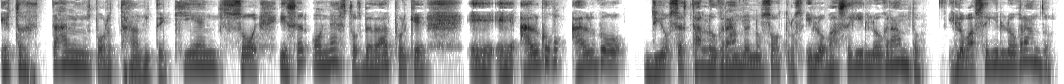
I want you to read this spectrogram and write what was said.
Esto es tan importante, quién soy y ser honestos, ¿verdad? Porque eh, eh, algo, algo Dios está logrando en nosotros y lo va a seguir logrando y lo va a seguir logrando.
